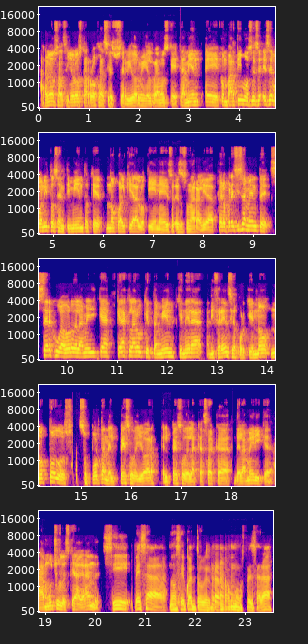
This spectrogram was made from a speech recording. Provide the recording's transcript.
al menos al señor Oscar Rojas y a su servidor Miguel Ramos, que también eh, compartimos ese, ese, bonito sentimiento que no cualquiera lo tiene, eso, eso, es una realidad. Pero precisamente ser jugador de la América queda claro que también genera diferencia porque no, no todos soportan el peso de llevar el peso de la casaca de la América. A muchos les queda grande. Sí, pesa, no sé cuánto gramos pesará,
